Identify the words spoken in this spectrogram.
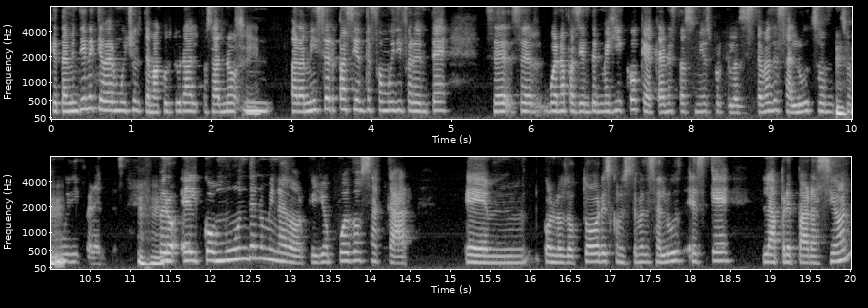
que también tiene que ver mucho el tema cultural. O sea, no, para mí ser paciente fue muy diferente ser, buena paciente en México que acá en Estados Unidos porque los sistemas de salud son, son muy diferentes. Pero el común denominador que yo puedo sacar em, con los doctores, con los sistemas de salud, es que la preparación,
